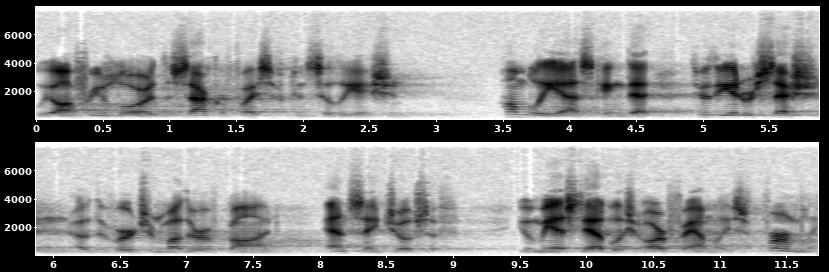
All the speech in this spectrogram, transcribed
We offer you, Lord, the sacrifice of conciliation, humbly asking that through the intercession of the Virgin Mother of God and Saint Joseph, you may establish our families firmly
